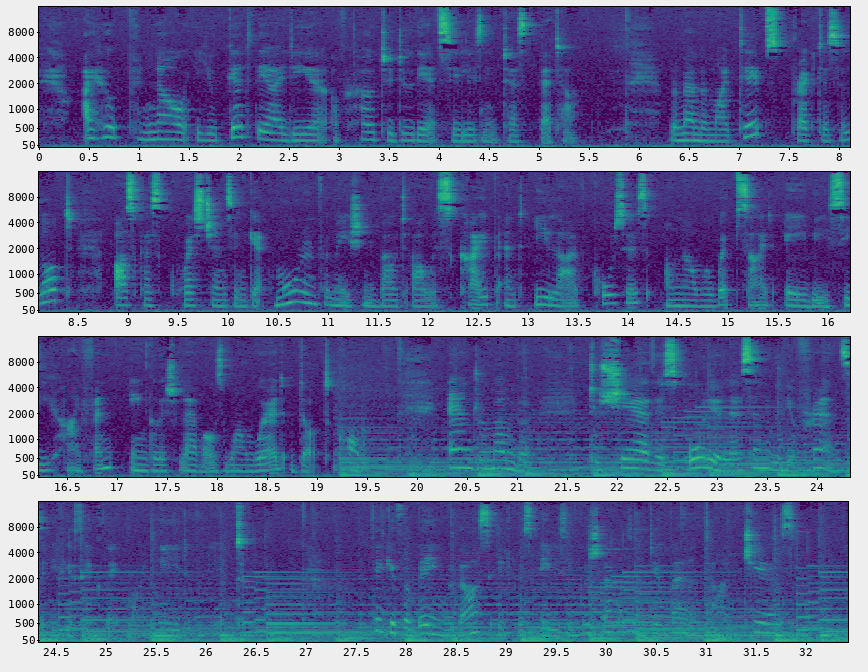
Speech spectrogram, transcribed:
I hope now you get the idea of how to do the FCE listening test better. Remember my tips, practice a lot, ask us questions, and get more information about our Skype and eLive courses on our website abc-englishlevels1word.com. And remember to share this audio lesson with your friends if you think they might need it. Thank you for being with us. It was ABC English Levels and Dear Valentine. Cheers!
